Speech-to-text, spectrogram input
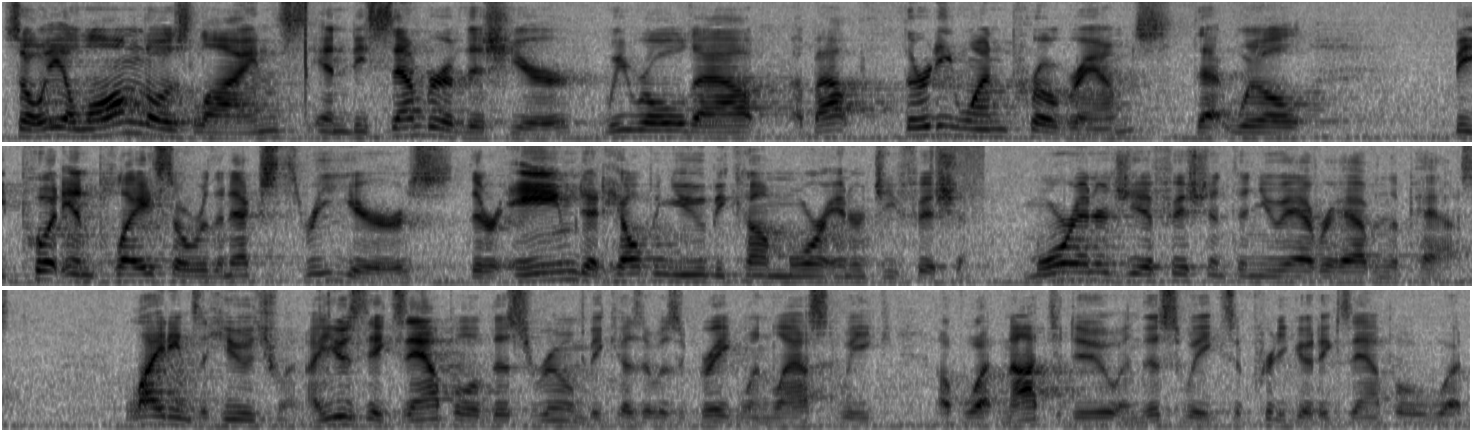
So along those lines, in December of this year, we rolled out about 31 programs that will be put in place over the next three years. They're aimed at helping you become more energy efficient, more energy efficient than you ever have in the past. Lighting's a huge one. I used the example of this room because it was a great one last week of what not to do, and this week's a pretty good example of what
